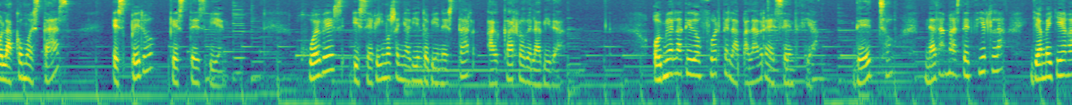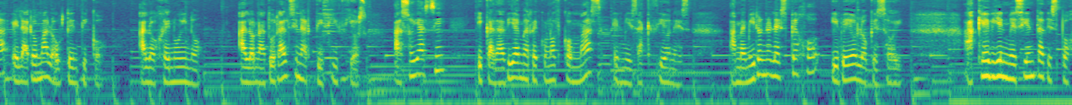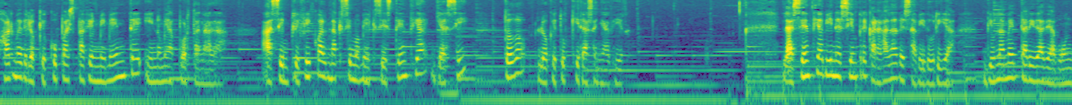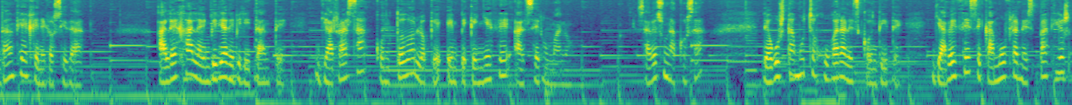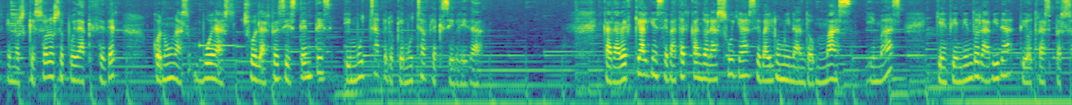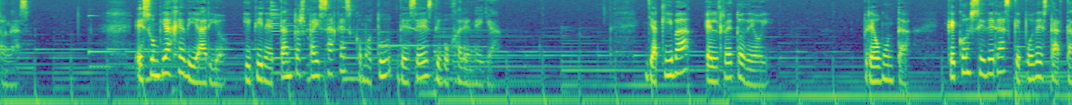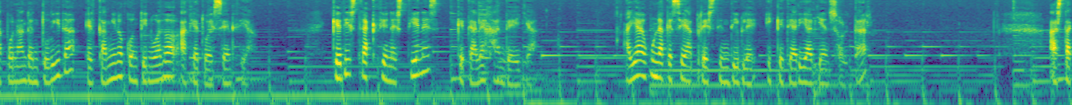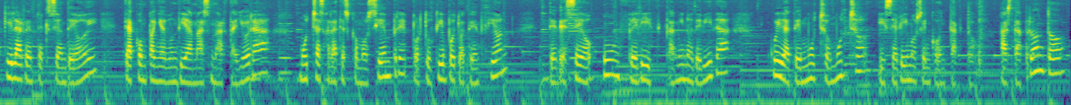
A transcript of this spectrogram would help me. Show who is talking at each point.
Speaker 1: Hola, ¿cómo estás? Espero que estés bien. Jueves y seguimos añadiendo bienestar al carro de la vida. Hoy me ha latido fuerte la palabra esencia. De hecho, nada más decirla ya me llega el aroma a lo auténtico, a lo genuino, a lo natural sin artificios, a soy así y cada día me reconozco más en mis acciones. A me miro en el espejo y veo lo que soy. A qué bien me sienta despojarme de lo que ocupa espacio en mi mente y no me aporta nada. A simplifico al máximo mi existencia y así todo lo que tú quieras añadir. La esencia viene siempre cargada de sabiduría, de una mentalidad de abundancia y generosidad. Aleja la envidia debilitante y arrasa con todo lo que empequeñece al ser humano. ¿Sabes una cosa? Le gusta mucho jugar al escondite y a veces se camufla en espacios en los que solo se puede acceder con unas buenas suelas resistentes y mucha pero que mucha flexibilidad. Cada vez que alguien se va acercando a la suya se va iluminando más y más y encendiendo la vida de otras personas. Es un viaje diario y tiene tantos paisajes como tú desees dibujar en ella. Y aquí va el reto de hoy. Pregunta, ¿qué consideras que puede estar taponando en tu vida el camino continuado hacia tu esencia? ¿Qué distracciones tienes que te alejan de ella? ¿Hay alguna que sea prescindible y que te haría bien soltar? Hasta aquí la reflexión de hoy. Te ha acompañado un día más Marta Llora. Muchas gracias como siempre por tu tiempo y tu atención. Te deseo un feliz camino de vida. Cuídate mucho, mucho y seguimos en contacto. Hasta pronto.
